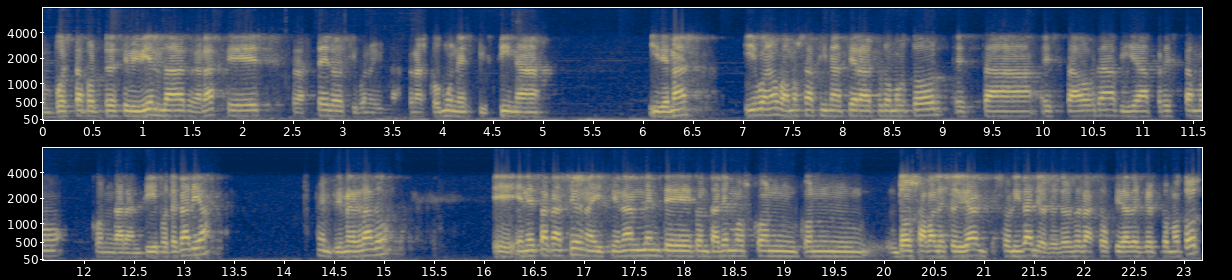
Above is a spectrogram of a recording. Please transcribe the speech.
compuesta por 13 viviendas, garajes, trasteros y bueno, y las zonas comunes, piscina y demás. Y bueno, vamos a financiar al promotor esta, esta obra vía préstamo con garantía hipotecaria en primer grado. Eh, en esta ocasión, adicionalmente, contaremos con, con dos avales solidarios de dos de las sociedades del promotor.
